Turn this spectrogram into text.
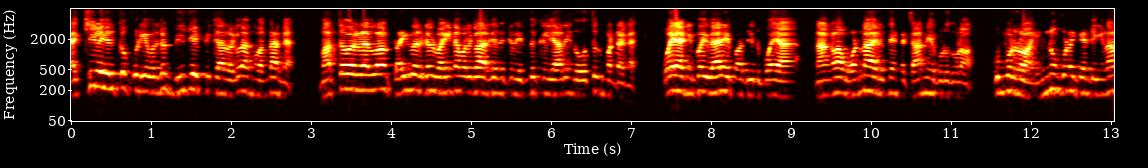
கட்சியில இருக்கக்கூடியவர்கள் பிஜேபி காரர்கள் அங்க வந்தாங்க. மற்றவர்கள் எல்லாம் சைவர்கள் வைணவர்களாக இருக்கிற இந்துக்கள் யாரும் இதை ஒத்துக்க மாட்டாங்க. போயா நீ போய் வேலையை பார்த்துக்கிட்டு போயா. நாங்களாம் ஒண்ணா இருந்து எங்க சாமியை கொடுக்குறோம். கும்பிடுறோம். இன்னும் கூட கேட்டீங்கன்னா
